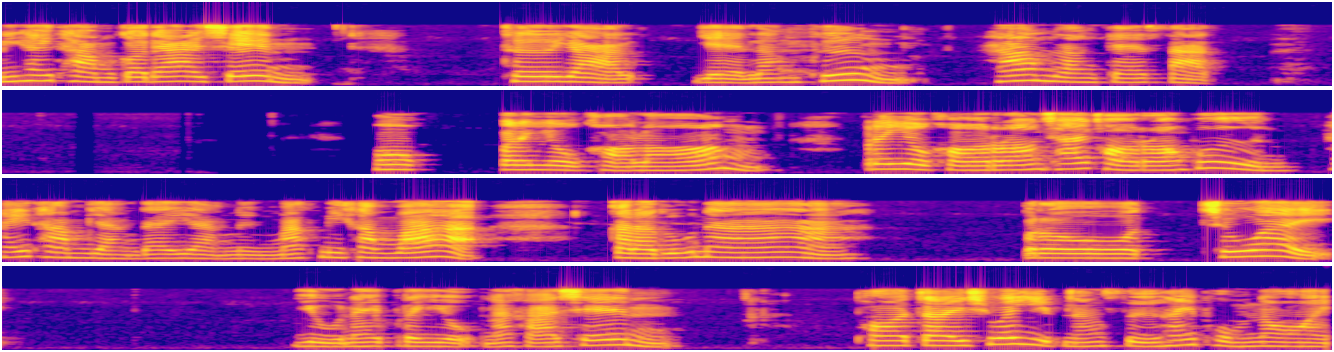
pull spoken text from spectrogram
มิให้ทำก็ได้ เช่น เธออย่าแย่ลังพึ่ง ห้ามรังแกสัตว์ 6. ประโยคขอร้อง ประโยคขอร้องใช้ขอร้องผู้อื่น ให้ทำอย่างใดอย่างหนึ่งมักมีคำว่า กรุณา โปรด ช่วย อยู่ในประโยคนะคะ เช่น พอใจช่วยหยิบหนังสือให้ผมหน่อย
